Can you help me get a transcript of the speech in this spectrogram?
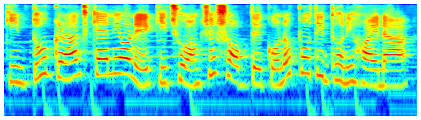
কিন্তু গ্র্যান্ড ক্যানিয়নের কিছু অংশে শব্দের কোনো প্রতিধ্বনি হয় না।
